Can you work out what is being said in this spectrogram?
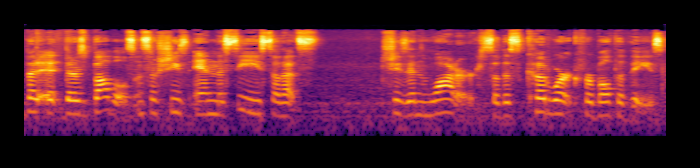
But it, there's bubbles, and so she's in the sea, so that's, she's in water. So this could work for both of these.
